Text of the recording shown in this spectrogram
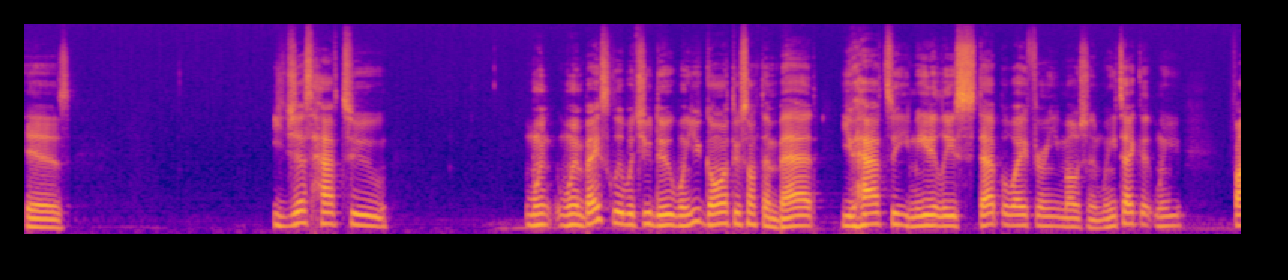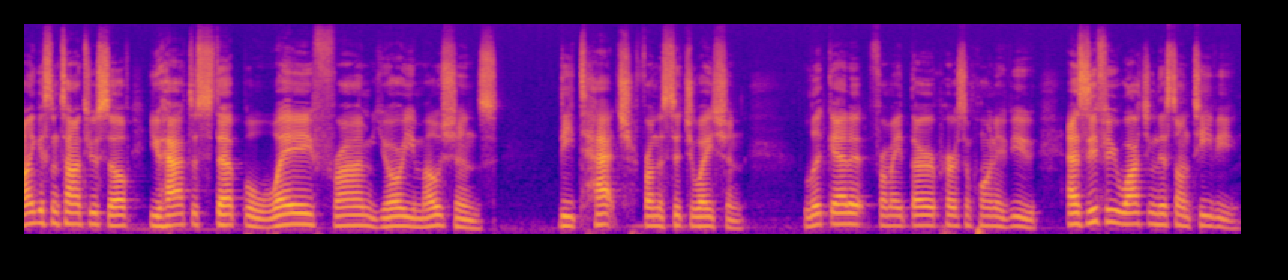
is you just have to when when basically what you do when you're going through something bad, you have to immediately step away from emotion. When you take it when you finally get some time to yourself, you have to step away from your emotions. Detach from the situation. Look at it from a third person point of view, as if you're watching this on TV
